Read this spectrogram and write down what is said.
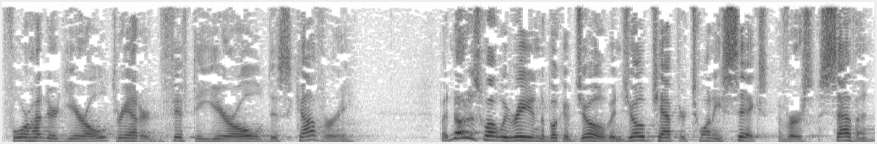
400 year old, 350 year old discovery. But notice what we read in the book of Job. In Job chapter 26, verse 7,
